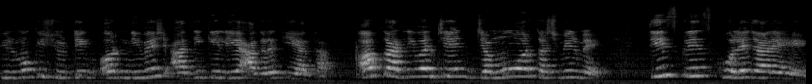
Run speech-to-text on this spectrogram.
फ़िल्मों की शूटिंग और निवेश आदि के लिए आग्रह किया था। अब कार्निवल चेन जम्मू और कश्मीर में। 30 स्क्रीन खोले जा रहे हैं।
